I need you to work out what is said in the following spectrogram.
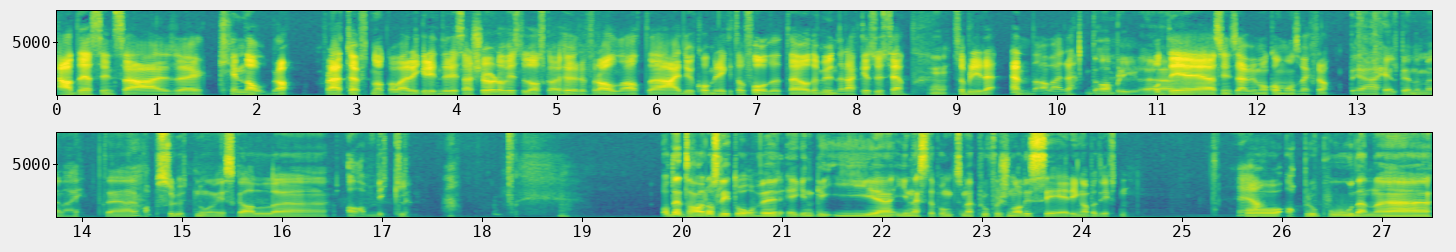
Ja, det syns jeg er knallbra. For det er tøft nok å være gründer i seg sjøl, og hvis du da skal høre fra alle at nei, du kommer ikke til å få det til, og de unner deg ikke suksessen, mm. så blir det enda verre. Da blir det Og det syns jeg vi må komme oss vekk fra. Det er jeg helt enig med deg. Det er absolutt noe vi skal uh, avvikle. Og det tar oss litt over egentlig i, i neste punkt, som er profesjonalisering av bedriften. Ja. Og apropos denne Eh,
